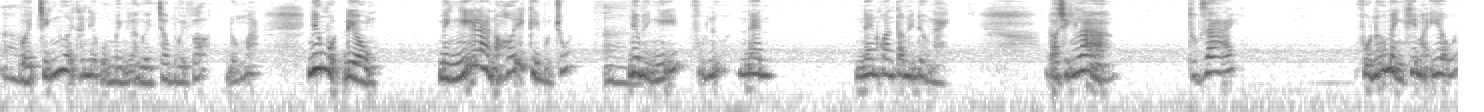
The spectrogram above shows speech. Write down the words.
À. với chính người thân yêu của mình là người chồng người vợ đúng không ạ nhưng một điều mình nghĩ là nó hơi ích kỷ một chút À. nhưng mình nghĩ phụ nữ nên nên quan tâm đến điều này đó chính là thực ra ấy phụ nữ mình khi mà yêu ấy,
